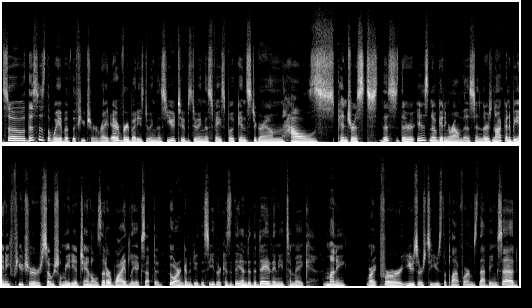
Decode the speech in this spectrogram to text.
So this is the wave of the future, right? Everybody's doing this. YouTube's doing this, Facebook, Instagram, Houzz, Pinterest. This there is no getting around this and there's not going to be any future social media channels that are widely accepted who aren't going to do this either because at the end of the day they need to make money right for users to use the platforms. That being said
